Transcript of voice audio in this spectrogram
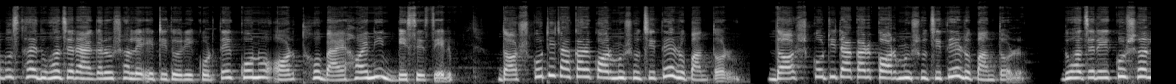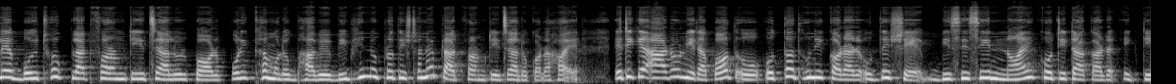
অবস্থায় দু হাজার এগারো সালে এটি তৈরি করতে কোনো অর্থ ব্যয় হয়নি বিসিসির। দশ কোটি টাকার কর্মসূচিতে রূপান্তর। দশ কোটি টাকার কর্মসূচিতে রূপান্তর। দু হাজার একুশ সালে বৈঠক প্ল্যাটফর্মটি চালুর পর পরীক্ষামূলকভাবে বিভিন্ন প্রতিষ্ঠানে প্ল্যাটফর্মটি চালু করা হয়। এটিকে আরও নিরাপদ ও অত্যাধুনিক করার উদ্দেশ্যে বিসিসি নয় কোটি টাকার একটি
